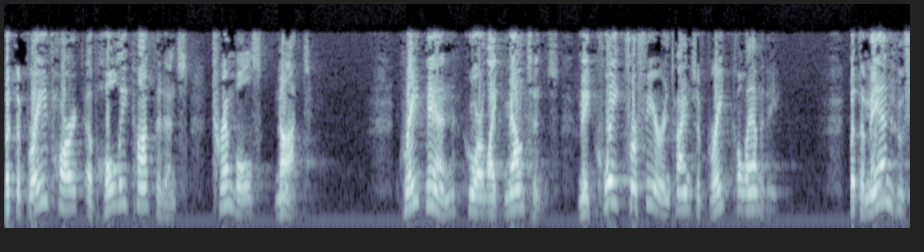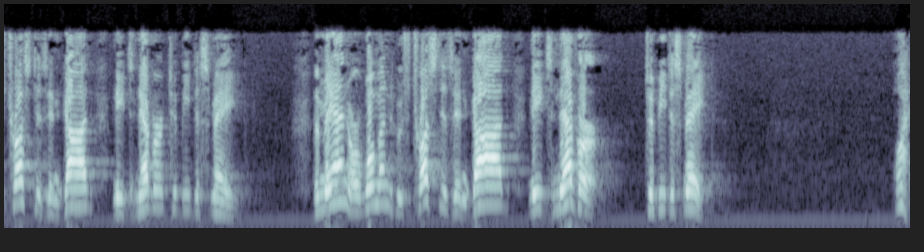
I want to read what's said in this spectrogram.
But the brave heart of holy confidence trembles not. Great men who are like mountains may quake for fear in times of great calamity. But the man whose trust is in God needs never to be dismayed. The man or woman whose trust is in God needs never to be dismayed. Why?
